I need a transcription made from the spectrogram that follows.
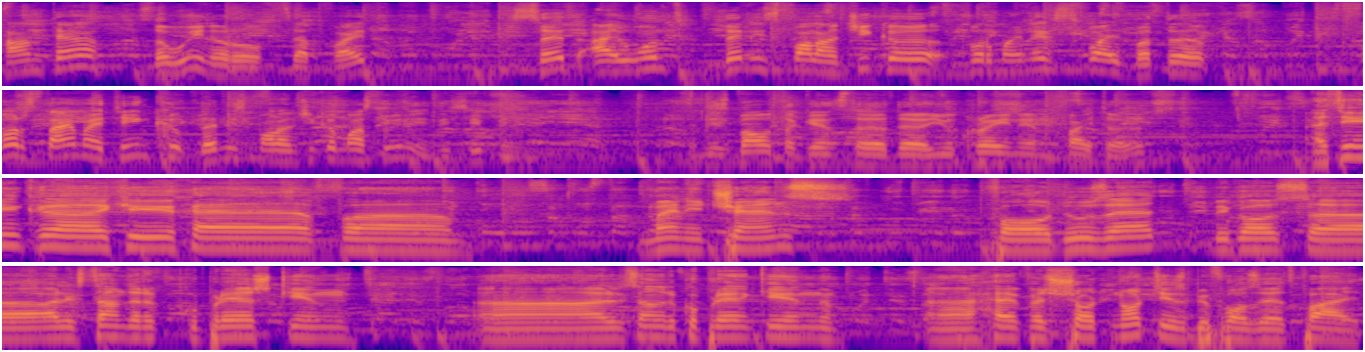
Hantea, the winner of that fight, said, I want Denis Palancic for my next fight, but first time I think Denis Palancic must win in this evening, in this bout against the Ukrainian fighter. I think uh, he have uh, many chance for do that because uh, Alexander Kupreshkin, Alexander Kupreshkin have a short notice before that fight,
